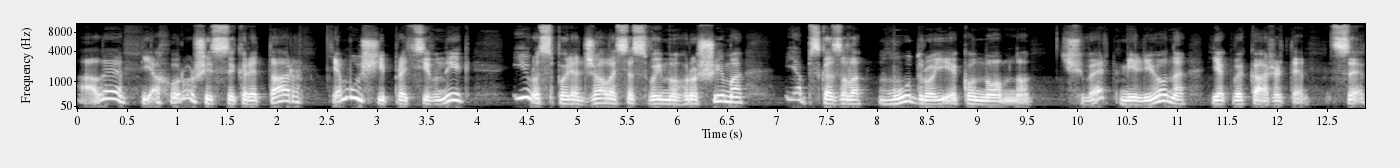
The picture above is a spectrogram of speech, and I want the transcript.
Але я хороший секретар, тямущий працівник і розпоряджалася своїми грошима, я б сказала, мудро і економно. Чверть мільйона, як ви кажете, це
